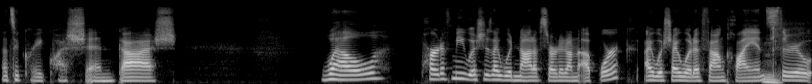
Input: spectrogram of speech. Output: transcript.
that's a great question. Gosh. Well, part of me wishes I would not have started on Upwork. I wish I would have found clients Mm. through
